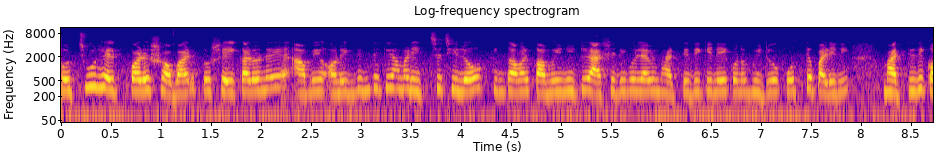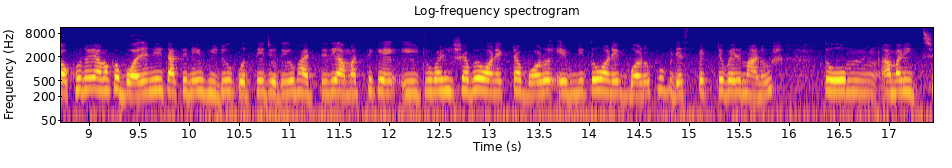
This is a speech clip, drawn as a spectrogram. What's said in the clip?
প্রচুর হেল্প করে সবার। তো সেই কারণে আমি অনেক দিন থেকে আমার ইচ্ছে ছিল, কিন্তু আমার কমিউনিটি আসেনি বলে আমি ভারতীদিকে নিয়ে কোনো ভিডিও করতে পারিনি। ভারতীদি কখনোই আমাকে বলেনি তাকে নিয়ে ভিডিও করতে, যদিও ভারতীদি আমার থেকে ইউটিউবার হিসাবেও অনেকটা বড়, এমনিতেও অনেক বড়, খুব রেসপেক্টেবল মানুষ। তো আমার ইচ্ছে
